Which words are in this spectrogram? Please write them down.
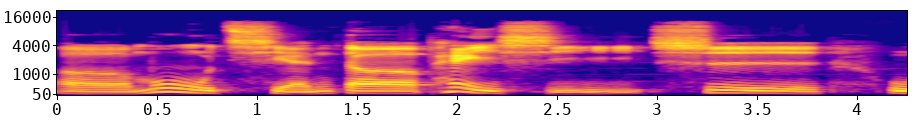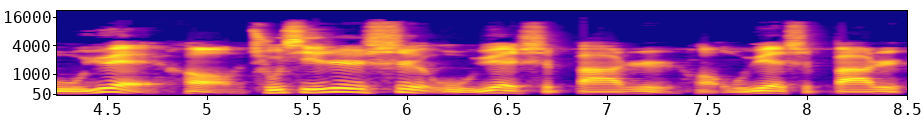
呃，目前的配息是五月哈，除息日是五月十八日哈，五月十八日，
